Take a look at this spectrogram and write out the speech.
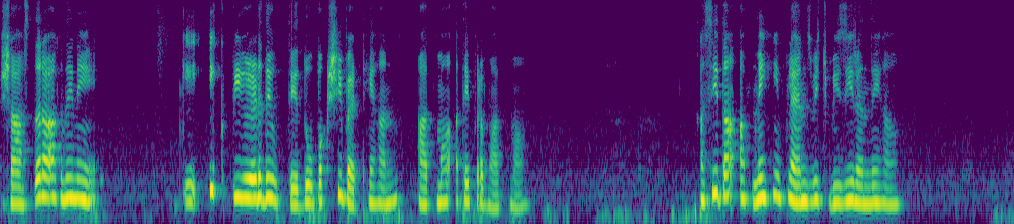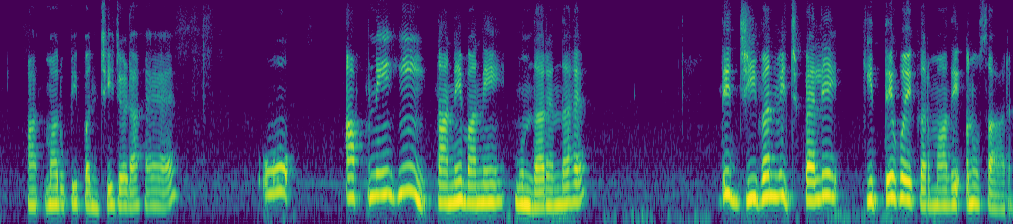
ਸ਼ਾਸਤਰ ਆਖਦੇ ਨੇ ਕਿ ਇੱਕ ਪੇੜ ਦੇ ਉੱਤੇ ਦੋ ਪੰਛੀ ਬੈਠੇ ਹਨ, ਆਤਮਾ ਅਤੇ ਪ੍ਰਮਾਤਮਾ। ਅਸੀਂ ਤਾਂ ਆਪਣੇ ਹੀ ਪਲਾਨਸ ਵਿੱਚ ਬਿਜ਼ੀ ਰਹਿੰਦੇ ਹਾਂ। ਆਤਮਾ ਰੂਪੀ ਪੰਛੀ ਜਿਹੜਾ ਹੈ, ਉਹ ਆਪਣੇ ਹੀ ਤਾਨੇ ਬਾਨੇ ਮੁੰਦਾ ਰਹਿੰਦਾ ਹੈ ਤੇ ਜੀਵਨ ਵਿੱਚ ਪਹਿਲੇ ਕੀਤੇ ਹੋਏ ਕਰਮਾਂ ਦੇ ਅਨੁਸਾਰ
